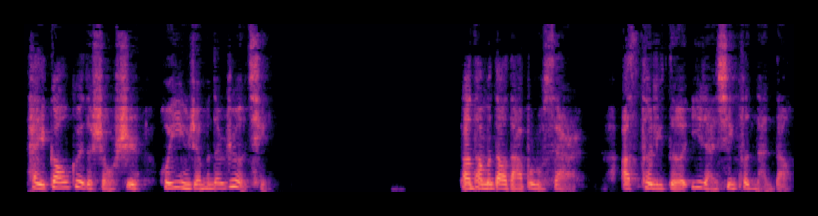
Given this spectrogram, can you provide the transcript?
她以高贵的手势回应人们的热情。当他们到达布鲁塞尔。阿斯特里德依然兴奋难当，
